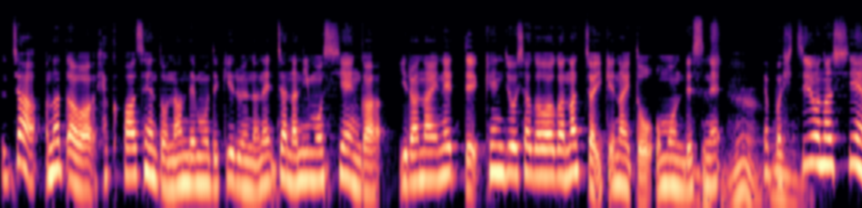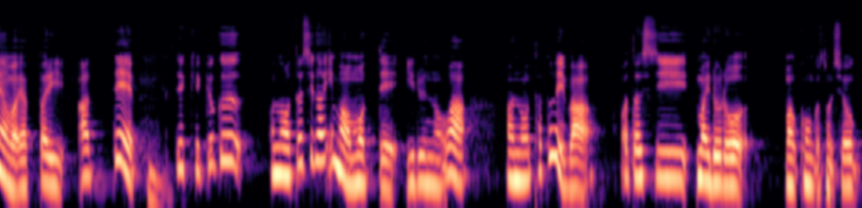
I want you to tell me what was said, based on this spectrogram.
じゃあ、あなたは100%何でもできるんだね。じゃあ何も支援がいらないねって、健常者側がなっちゃいけないと思うんですね。すねうん、やっぱ必要な支援はやっぱりあって、うん、で、結局、あの、私が今思っているのは、あの、例えば、私、まあ、いろいろ、まあ、今回その障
